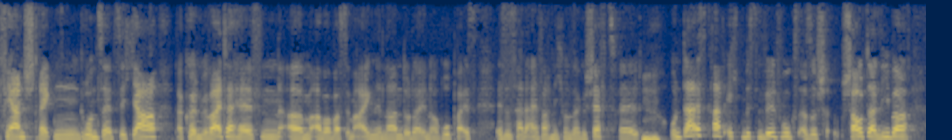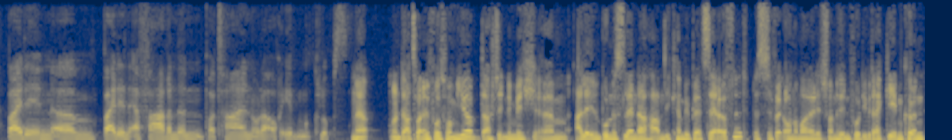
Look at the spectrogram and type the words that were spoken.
Fernstrecken grundsätzlich ja, da können wir weiterhelfen, ähm, aber was im eigenen Land oder in Europa ist, es ist halt einfach nicht unser Geschäftsfeld. Mhm. Und da ist gerade echt ein bisschen Wildwuchs, also schaut da lieber bei den, ähm, bei den erfahrenen Portalen oder auch eben Clubs. Ja. Und da zwei Infos von mir. Da steht nämlich, ähm, alle Bundesländer haben die Campingplätze eröffnet. Das ist ja vielleicht auch nochmal jetzt schon eine Info, die wir direkt geben können.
